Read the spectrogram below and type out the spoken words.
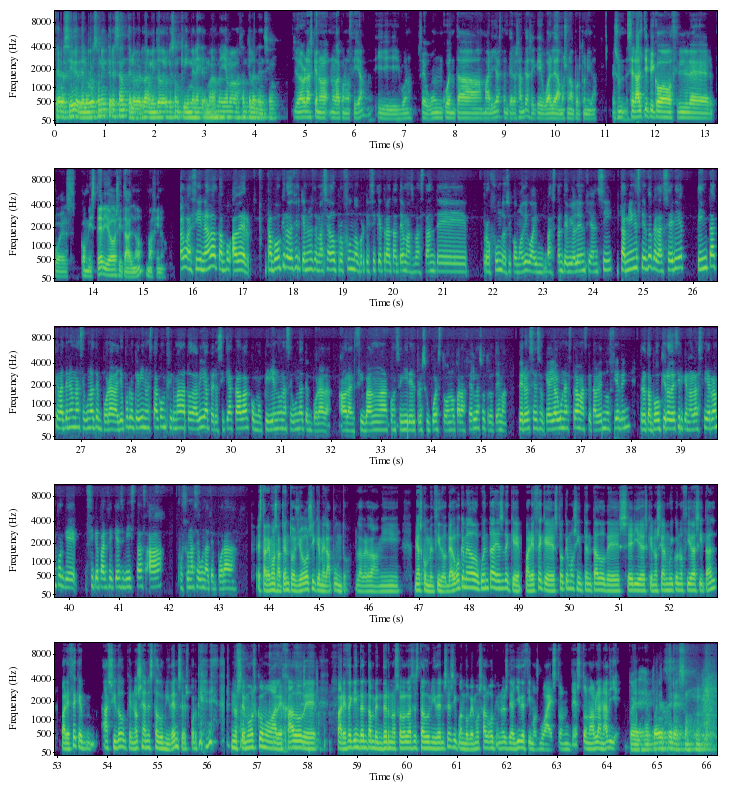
pero sí, desde luego suena interesante, la verdad. A mí todo lo que son crímenes y demás me llama bastante la atención. Yo la verdad es que no, la conocía y bueno, según cuenta María está interesante, así que igual le damos una oportunidad. Es un, será el típico thriller pues con misterios y tal, ¿no? Imagino. Algo así, nada, tampoco, a ver, tampoco quiero decir que no es demasiado profundo porque sí que trata temas bastante profundos y como digo hay bastante violencia en sí. También es cierto que la serie pinta que va a tener una segunda temporada. Yo por lo que vi no está confirmada todavía, pero sí que acaba como pidiendo una segunda temporada. Ahora, si van a conseguir el presupuesto o no para hacerla es otro tema. Pero es eso, que hay algunas tramas que tal vez no cierren, pero tampoco quiero decir que no las cierran porque sí que parece que es vistas a pues una segunda temporada estaremos atentos. Yo sí que me la apunto, la verdad, a mí me has convencido. De algo que me he dado cuenta es de que parece que esto que hemos intentado de series que no sean muy conocidas y tal, parece que ha sido que no sean estadounidenses, porque nos hemos como alejado de... Parece que intentan vendernos solo las estadounidenses y cuando vemos algo que no es de allí decimos, Buah, esto, de esto no habla nadie. Pues puede ser eso.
